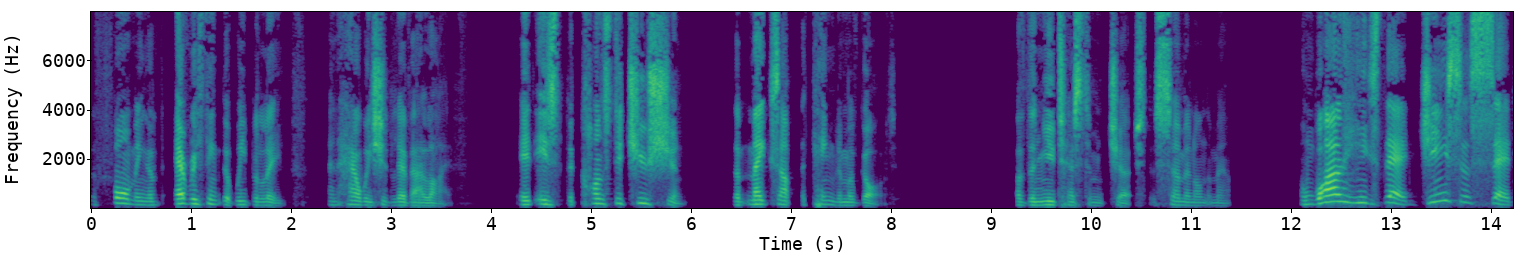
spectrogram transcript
the forming of everything that we believe and how we should live our life. It is the constitution that makes up the kingdom of God, of the New Testament church, the Sermon on the Mount. And while he's there, Jesus said,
